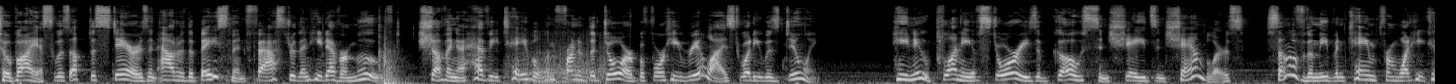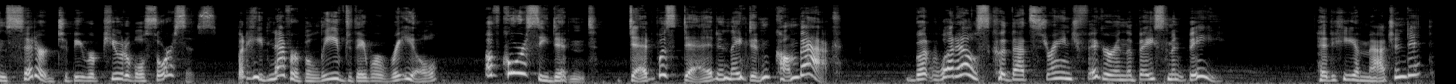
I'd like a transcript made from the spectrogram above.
Tobias was up the stairs and out of the basement faster than he'd ever moved, shoving a heavy table in front of the door before he realized what he was doing. He knew plenty of stories of ghosts and shades and shamblers. Some of them even came from what he considered to be reputable sources. But he'd never believed they were real. Of course he didn't. Dead was dead and they didn't come back. But what else could that strange figure in the basement be? Had he imagined it?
